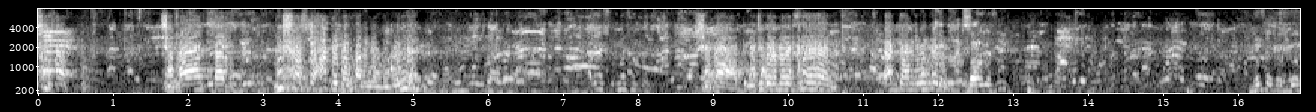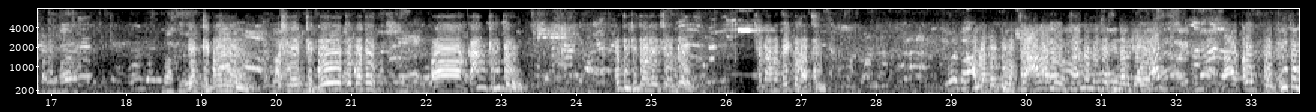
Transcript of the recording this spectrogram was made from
শিফাত তার বিশ্বস্ত হাতে বল তালিবন্দি উঁচু করে ধরেছেন একদম একটি গোল, আসলে একটি গোল যে কত কাঙ্ক্ষিত প্রতিটি দলের জন্য সেটা আমরা দেখতে পাচ্ছি। আমরা দেখতে পাচ্ছি নম্বর খেলোয়াড় খুব দ্রুত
